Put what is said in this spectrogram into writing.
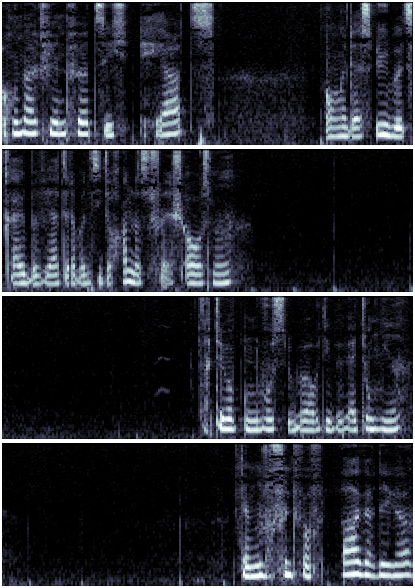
144 Hertz. Junge, der ist übelst geil bewertet, aber sieht doch anders fresh aus, ne? Hat überhaupt, wo ist überhaupt die Bewertung hier? Haben nur noch 5 auf Lager, Digga.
